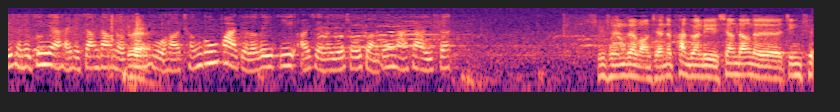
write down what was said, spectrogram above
徐晨的经验还是相当的丰富哈，成功化解了危机，而且呢，由手转攻拿下了一分。徐晨在往前的判断力相当的精确。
